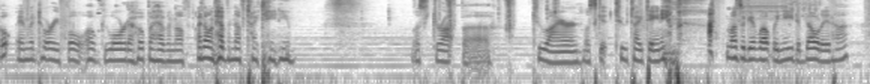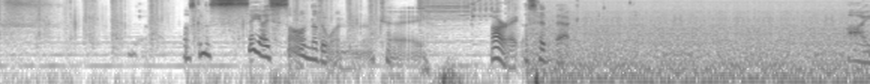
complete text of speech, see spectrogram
Oh, inventory full. Oh lord, I hope I have enough. I don't have enough titanium. Let's drop uh, two iron. Let's get two titanium. Must well get what we need to build it, huh? I was gonna say I saw another one. Okay. Alright, let's head back. I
